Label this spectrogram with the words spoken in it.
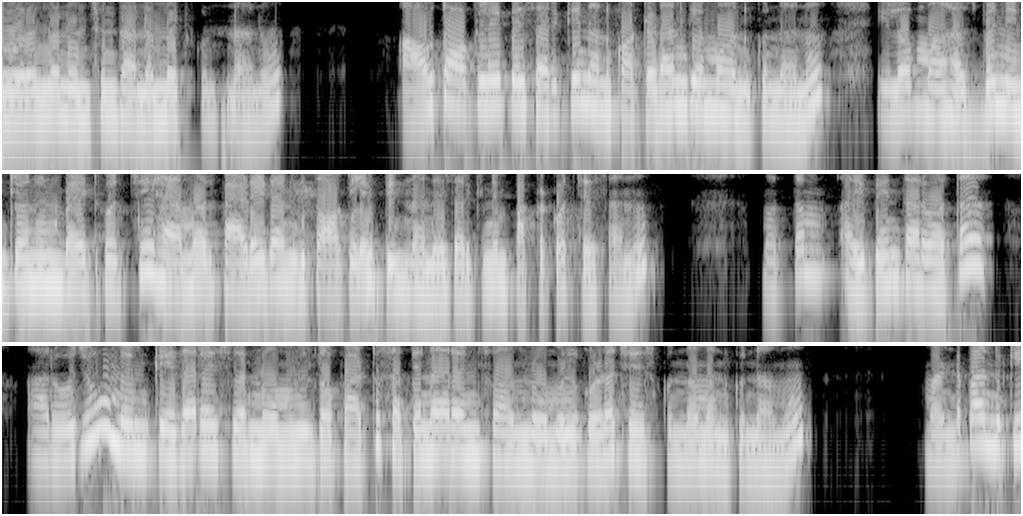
దూరంగా నుంచుని దండం పెట్టుకుంటున్నాను. ఆవు తోకలేపేసరికి నన్ను కొట్టడానికి ఏమో అనుకున్నాను. ఈలోపు మా హస్బెండ్ ఇంట్లో నుండి బయటకు వచ్చి హ్యామర్ పాడేయడానికి తోకలేపింది అనేసరికి నేను పక్కకు వచ్చేసాను మొత్తం అయిపోయిన తర్వాత ఆ రోజు మేము కేదారేశ్వర నోములతో పాటు సత్యనారాయణ స్వామి నోములు కూడా చేసుకుందాం అనుకున్నాము. మండపానికి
